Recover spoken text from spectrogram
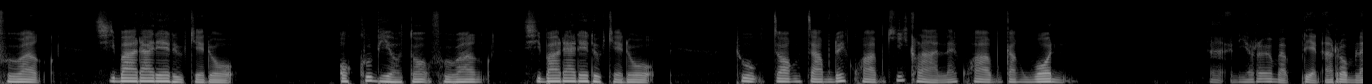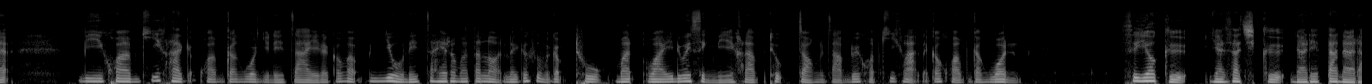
ฟืวงชิบาได้เดรุเกโดโอคุเบียวโตฟืวงชิบาไดเดรุเกโด ถูกจองจำด้วยความขี้ขลาดและความกังวล อ่ะอันนี้เริ่มแบบเปลี่ยนอารมณ์แล้ว มีความขี้ขลาดกับความกังวลอยู่ในใจ แล้วก็แบบมันอยู่ในใจเรามาตลอดเลย ก็คือเหมือนกับถูกมัดไว้ด้วยสิ่งนี้ครับ ถูกจองจำด้วยความขี้ขลาดและก็ความกังวล強く優しくなれたなら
